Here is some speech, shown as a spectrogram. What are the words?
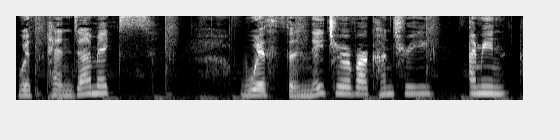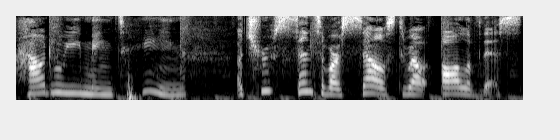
with pandemics, with the nature of our country, I mean, how do we maintain a true sense of ourselves throughout all of this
